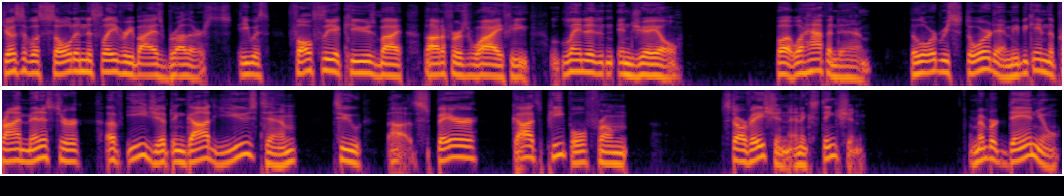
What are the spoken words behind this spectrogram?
Joseph was sold into slavery by his brothers. He was falsely accused by Potiphar's wife. He landed in, jail. But what happened to him? The Lord restored him. He became the prime minister of Egypt, and God used him to uh, spare God's people from starvation and extinction. Remember Daniel.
